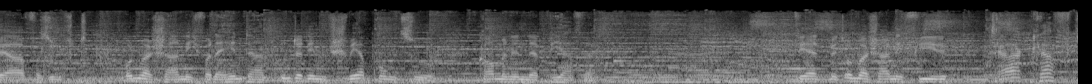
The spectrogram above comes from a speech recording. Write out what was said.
Der versucht unwahrscheinlich von der Hinterhand unter den Schwerpunkt zu kommen in der Piaffe. Pferd mit unwahrscheinlich viel Tragkraft,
